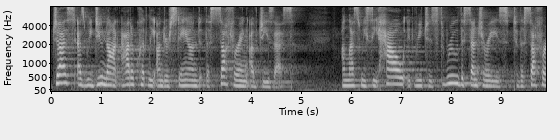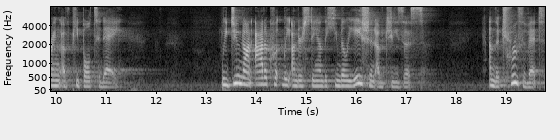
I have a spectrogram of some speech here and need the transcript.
just as we do not adequately understand the suffering of Jesus unless we see how it reaches through the centuries to the suffering of people today. We do not adequately understand the humiliation of Jesus and the truth of it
